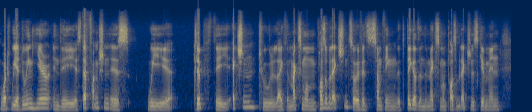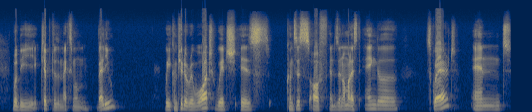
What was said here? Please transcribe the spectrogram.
what we are doing here in the step function is we clip the action to like the maximum possible action. So if it's something that's bigger than the maximum possible action is given in, will be clipped to the maximum value. We compute a reward, which is consists of the normalized angle squared and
